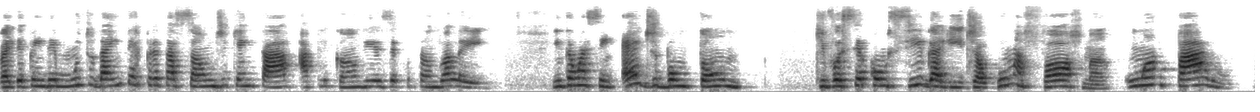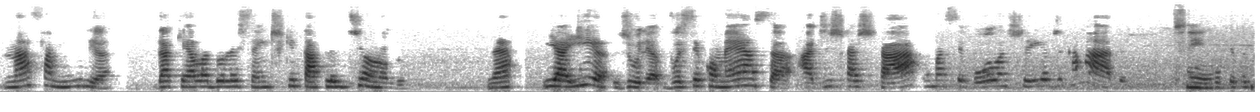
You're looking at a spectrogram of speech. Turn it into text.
vai depender muito da interpretação de quem está aplicando e executando a lei. Então, assim, é de bom tom que você consiga ali, de alguma forma, um amparo na família daquela adolescente que está pleiteando, né? E aí, Júlia, você começa a descascar uma cebola cheia de camadas. Sim. Porque você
